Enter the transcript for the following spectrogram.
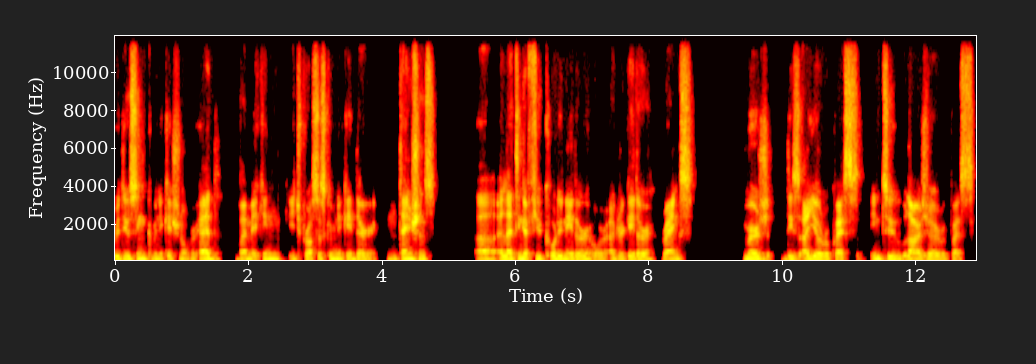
reducing communication overhead by making each process communicate their intentions, uh, a few coordinator or aggregator ranks merge these I.O. requests into larger requests.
